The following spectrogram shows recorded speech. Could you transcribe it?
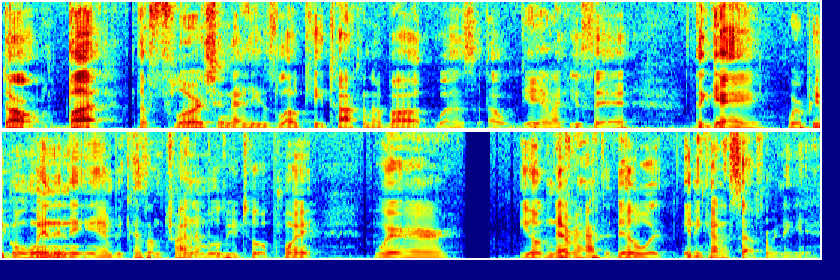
don't. But the flourishing that he's low key talking about was oh, again, like you said, the game where people win in the end because I'm trying to move you to a point where you'll never have to deal with any kind of suffering again.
